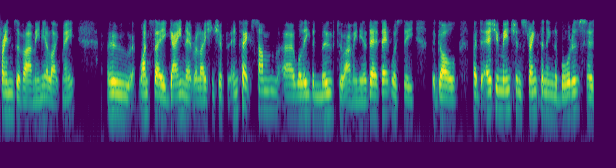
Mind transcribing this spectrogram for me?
friends of Armenia like me, who, once they gain that relationship, in fact, some uh, will even move to Armenia. That that was the the goal. But as you mentioned, strengthening the borders has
